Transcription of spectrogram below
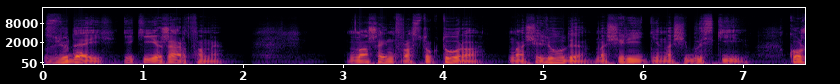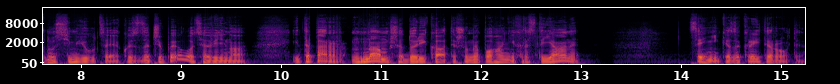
з людей, які є жертвами, наша інфраструктура, наші люди, наші рідні, наші близькі, кожну сім'ю це якось зачепило, ця війна. І тепер нам ще дорікати, що ми погані християни. Циніки, закрийте роти.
